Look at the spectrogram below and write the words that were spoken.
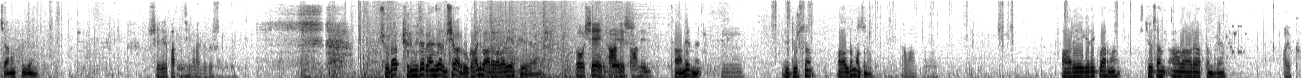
Canım. Şu şeyleri patlatayım ben de dur. Şurada pürümüze benzer bir şey var. Bu galiba arabaları yapıyor ya. O şey tamir. Tamir mi? Hmm, E dursun. Aldım o zaman. tamam. AR'ye gerek var mı? İstiyorsan al AR attım buraya. Aa, yok.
